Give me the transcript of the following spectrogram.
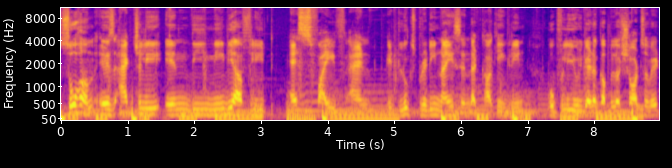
Soham is actually in the Media Fleet S5 and it looks pretty nice in that khaki green. Hopefully, you'll get a couple of shots of it.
